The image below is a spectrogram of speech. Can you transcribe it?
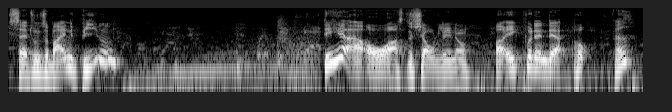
Satte hun så bare ind i bilen? Det her er overraskende sjovt lige nu. Og ikke på den der... Hov, hvad?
